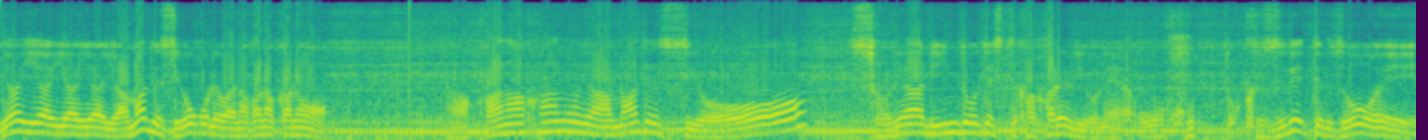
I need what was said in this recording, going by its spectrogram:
いやいやいやいや山ですよこれは。なかなかの。なかなかの山ですよ。そりゃ林道ですって書かれるよね。おっと崩れてるぞおい。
